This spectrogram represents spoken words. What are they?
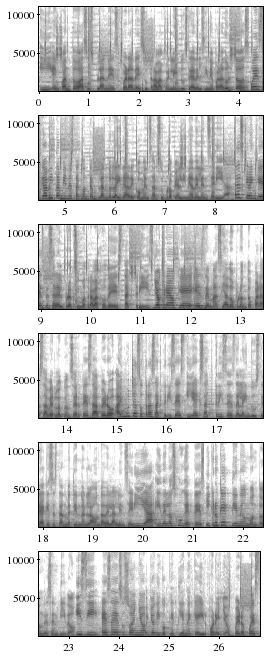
y en cuanto a sus planes fuera de su trabajo en la industria del cine para adultos, pues Gaby también está contemplando la idea de comenzar su propia línea de lencería. ¿Ustedes creen que este será el próximo trabajo de esta actriz? Yo creo que es demasiado pronto para saberlo con certeza, pero hay muchas otras actrices y ex actrices de la industria que se están metiendo en la onda de la lencería y de los juguetes y creo que tiene un montón de sentido. Y si ese es su sueño, yo digo que tiene que ir por ello, pero pues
